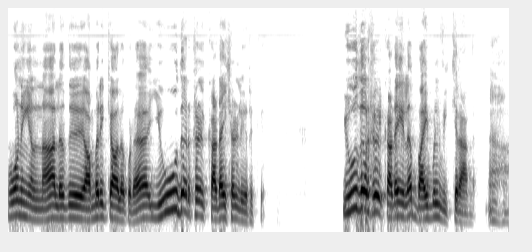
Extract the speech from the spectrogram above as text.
போனீங்கன்னா அல்லது அமெரிக்காவுல கூட யூதர்கள் கடைகள் இருக்கு. யூதர்கள் கடையில பைபிள் விக்கிறாங்க. ஆஹா.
